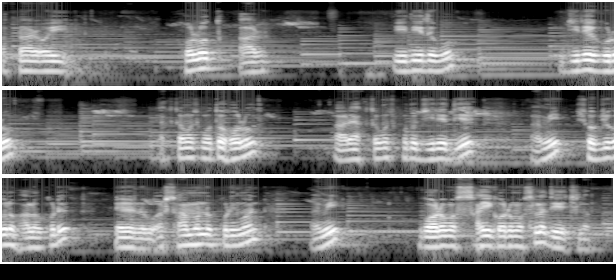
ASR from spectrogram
আপনার ওই হলুদ আর ই দিয়ে দেবো, জিরে গুঁড়ো, এক চামচ মতো হলুদ আর এক চামচ মতো জিরে দিয়ে আমি সবজিগুলো ভালো করে নেড়ে নেব। আর সামান্য পরিমাণ আমি গরম শাহি গরম মশলা দিয়েছিলাম।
